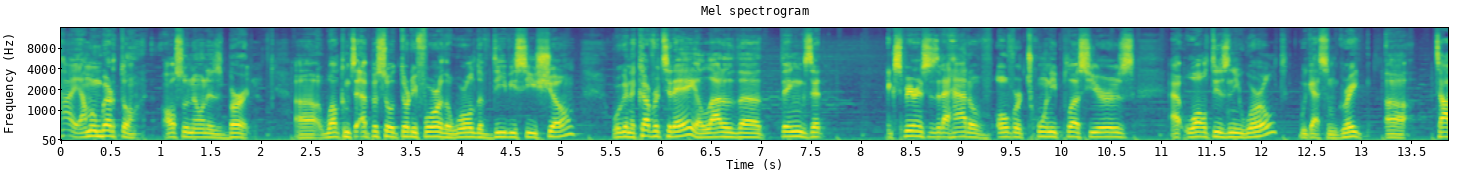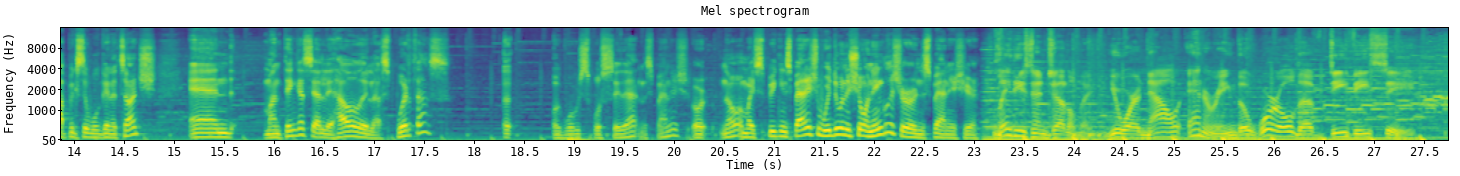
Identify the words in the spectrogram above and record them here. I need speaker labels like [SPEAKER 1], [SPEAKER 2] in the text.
[SPEAKER 1] Hi, I'm Humberto, also known as Bert. Uh, welcome to episode 34 of the World of DVC show. We're going to cover today a lot of the things that experiences that I had of over 20 plus years at Walt Disney World. We got some great uh, topics that we're going to touch. And manténgase alejado de las puertas. Uh, were we supposed to say that in Spanish? Or no? Am I speaking Spanish? Are we doing a show in English or in Spanish here?
[SPEAKER 2] Ladies and gentlemen, you are now entering the world of DVC,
